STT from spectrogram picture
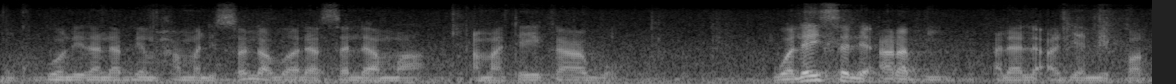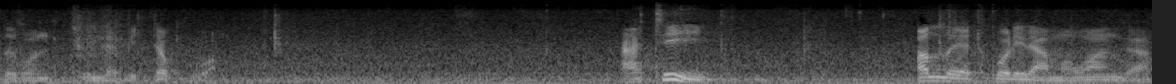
mu kugondera nabbi muhammadi sallallahu alaihi wasallama amateeka ago walaisa li arabi ala l ajami fadilun illa bitakwa ate allah yatukolera amawanga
